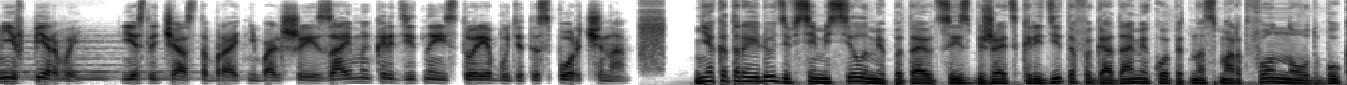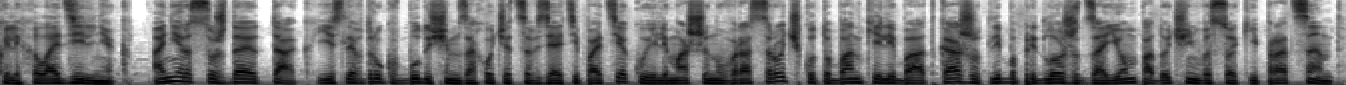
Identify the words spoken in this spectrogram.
Миф первый. Если часто брать небольшие займы, кредитная история будет испорчена. Некоторые люди всеми силами пытаются избежать кредитов и годами копят на смартфон, ноутбук или холодильник. Они рассуждают так, если вдруг в будущем захочется взять ипотеку или машину в рассрочку, то банки либо откажут, либо предложат заем под очень высокий процент.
